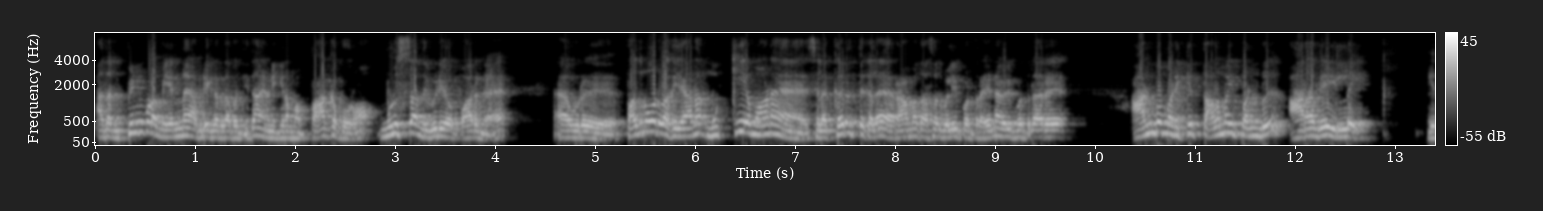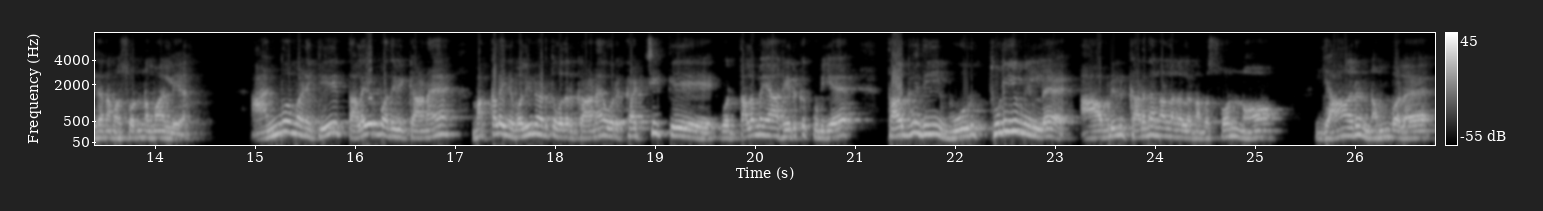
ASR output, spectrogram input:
அதன் பின்புலம் என்ன அப்படிங்கிறத பத்தி தான் இன்னைக்கு நம்ம பார்க்க போறோம். முழுசா அந்த வீடியோ பாருங்க. ஒரு பதினோரு வகையான முக்கியமான சில கருத்துக்களை ராமதாசர் வெளிப்படுத்துறாரு. என்ன வெளிப்படுத்துறாரு? அன்புமணிக்கு தலைமை பண்பு அறவே இல்லை. இதை நம்ம சொன்னோமா இல்லையா? அன்புமணிக்கு தலைவர் பதவிக்கான மக்களை வழிநடத்துவதற்கான ஒரு கட்சிக்கு ஒரு தலைமையாக இருக்கக்கூடிய தகுதி ஒரு துளியும் இல்லை அப்படின்னு கடந்த காலங்களில் நம்ம சொன்னோம். யாரும் நம்பல.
